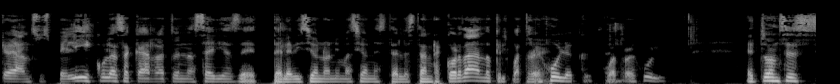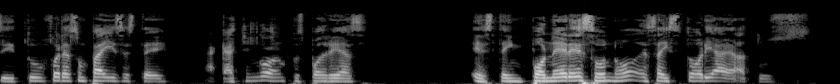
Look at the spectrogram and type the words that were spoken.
crean sus películas a cada rato en las series de televisión o animaciones te lo están recordando que el 4 de julio, que el 4 de julio. Entonces, si tú fueras un país, este, acá chingón, pues podrías, este, imponer eso, ¿no? Esa historia a tus,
